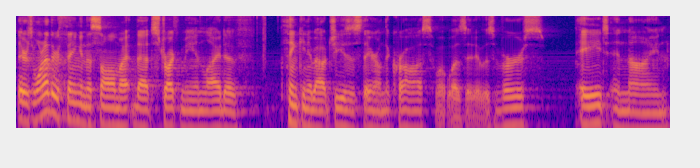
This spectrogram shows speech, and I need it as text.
There's one other thing in the psalm that struck me in light of thinking about Jesus there on the cross. What was it? It was verse 8 and 9.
